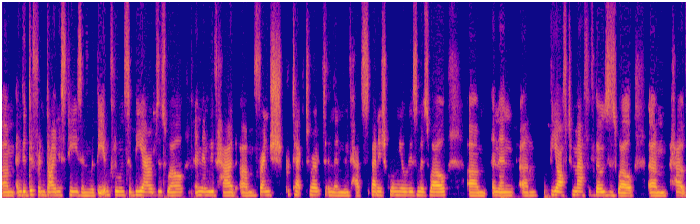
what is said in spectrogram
um, and the different dynasties and with the influence of the arabs as well and then we've had um, french protectorate and then we've had spanish colonialism as well um, and then um, the aftermath of those as well um, have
